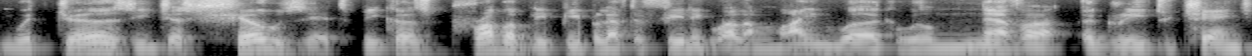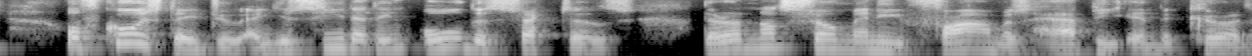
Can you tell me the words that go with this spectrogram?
with Jerzy just shows it because probably people have the feeling well a mine worker will never agree to change. Of course they do. And you see that in all the sectors there are not so many farmers happy in the current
